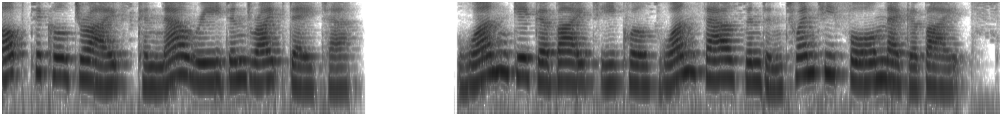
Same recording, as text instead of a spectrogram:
Optical drives can now read and write data. 1 gigabyte equals 1024 megabytes.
